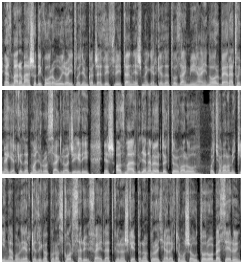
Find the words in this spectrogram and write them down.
Ez már a második óra újra itt vagyunk a Jazzy Street-en, és megérkezett hozzánk Mihály Norbert, hát hogy megérkezett Magyarországra a Géli, és az már ugye nem ördögtől való, hogyha valami Kínából érkezik, akkor az korszerű, fejlett, különösképpen akkor, hogyha elektromos autóról beszélünk,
